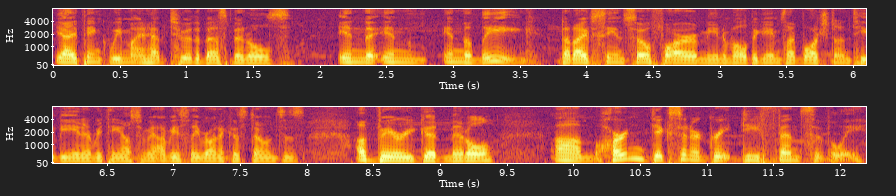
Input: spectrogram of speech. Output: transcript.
Yeah, I think we might have two of the best middles in the in in the league that I've seen so far. I mean, of all the games I've watched on TV and everything else. I mean, obviously, Veronica Stones is a very good middle. Um, Hart and Dixon are great defensively,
